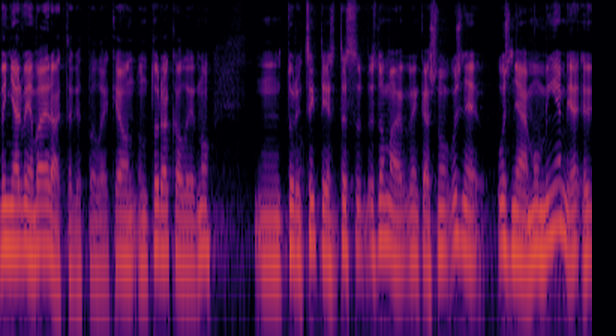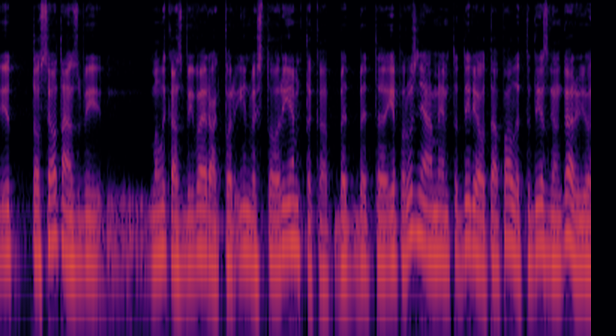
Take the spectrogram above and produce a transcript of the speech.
Viņi arvien vairāk tagad paliek. Ja? Un, un tur atkal ir. Nu, mm, Tur ir cities. Tas, es domāju, vienkārši nu, uzņē, uzņēmumiem, ja, Tavs jautājums bija, man liekas, bija vairāk par investoriem, kā, bet, bet, ja par uzņēmumiem, tad ir jau tā paleta diezgan gara, jo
